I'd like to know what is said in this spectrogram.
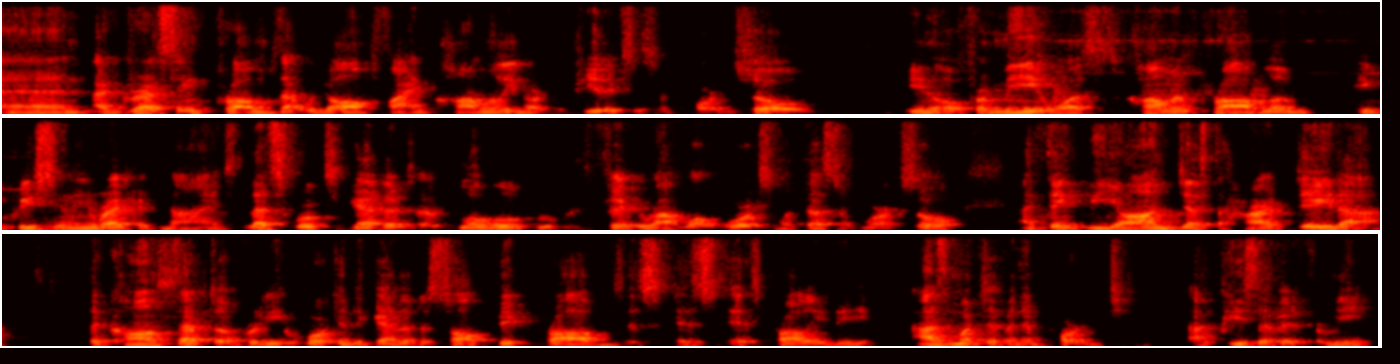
And addressing problems that we all find commonly in orthopedics is important. So, you know, for me, it was common problem, increasingly recognized. Let's work together as a global group and figure out what works and what doesn't work. So I think beyond just the hard data, the concept of really working together to solve big problems is, is, is probably the as much of an important uh, piece of it for me.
